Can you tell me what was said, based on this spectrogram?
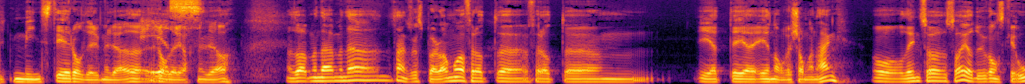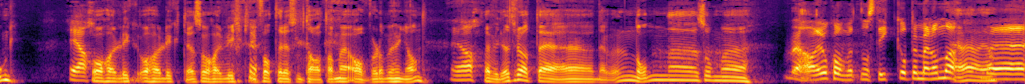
ikke minst i rovdyrmiljøet. Yes. rovdyrjaktmiljøet. Altså, men det, men det tenkte jeg skulle spørre deg om, for at, eh, for at um, i, et, i, i en oversammenheng, og den, så, så er jo du ganske ung, Ja, og har, lyk, og har lyktes og har virkelig fått resultater med avl og med hundene. ja. Så jeg vil jo tro at det er, det er vel noen eh, som Det har jo kommet noen stikk oppimellom, da. Ja, ja, Det,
